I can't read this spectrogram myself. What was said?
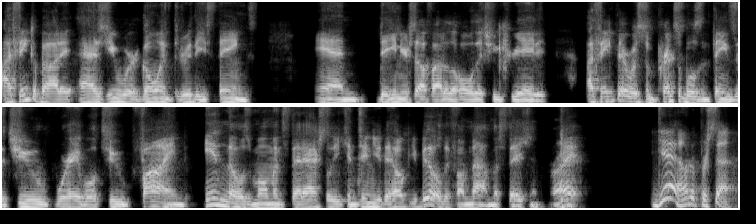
I think about it as you were going through these things and digging yourself out of the hole that you created. I think there was some principles and things that you were able to find in those moments that actually continue to help you build, if I'm not mistaken, right? Yeah, 100%.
